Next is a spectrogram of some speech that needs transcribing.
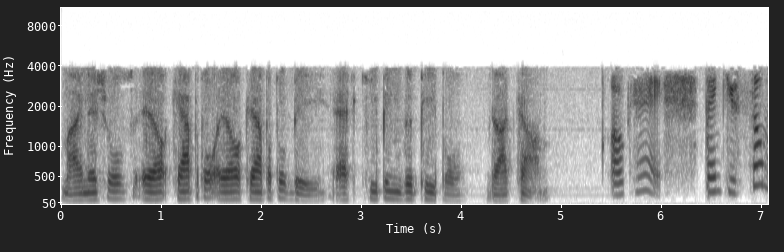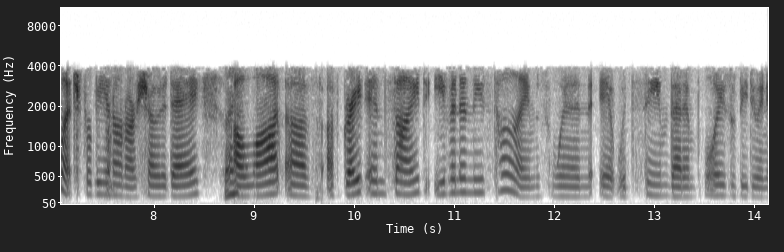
My initials, L, capital L, capital B, at keepingthepeople.com. Okay. Thank you so much for being on our show today. Thanks. A lot of, of great insight, even in these times when it would seem that employees would be doing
